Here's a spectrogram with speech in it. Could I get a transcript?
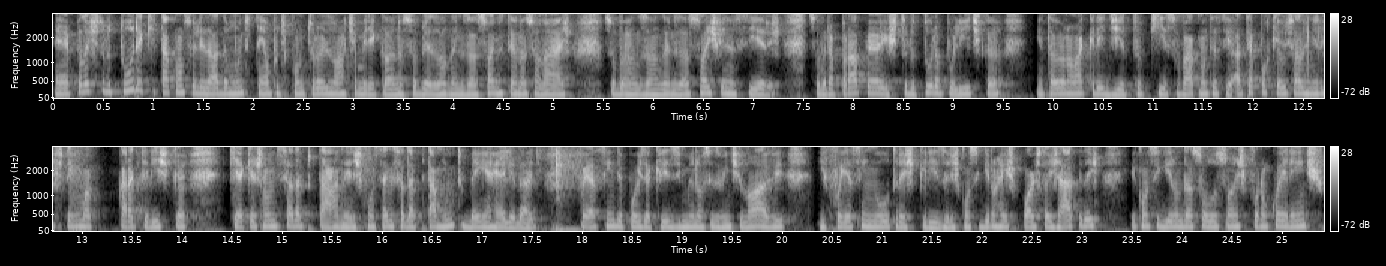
é, pela estrutura que está consolidada há muito tempo de controle norte-americano sobre as organizações internacionais, sobre as organizações financeiras, sobre a própria estrutura política. Então eu não acredito que isso vai acontecer. Até porque os Estados Unidos têm uma característica que é a questão de se adaptar, né? Eles conseguem se adaptar muito bem à realidade. Foi assim depois da crise de 1929 e foi assim em outras crises. Eles conseguiram respostas rápidas e conseguiram dar soluções que foram coerentes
